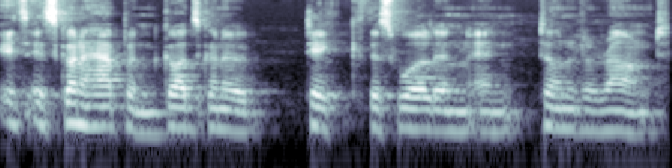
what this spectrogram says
it's, it's going to happen. God's going to take this world and, and turn it around.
